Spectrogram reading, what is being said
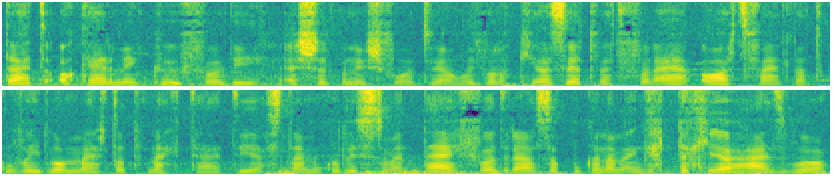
tehát akár még külföldi esetben is volt olyan, hogy valaki azért vett fel arcfájtlat Kuwaitban, mert ott megtelti. Aztán, amikor visszament tájföldre, az apuka nem engedte ki a házból,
